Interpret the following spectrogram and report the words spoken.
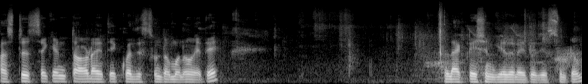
ఫస్ట్ సెకండ్ థర్డ్ అయితే ఎక్కువ తెస్తుంటాం మనం అయితే. లాక్టేషన్ గేదెలు అయితే తెస్తుంటాం.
